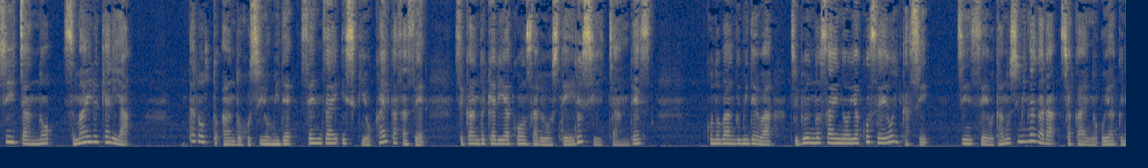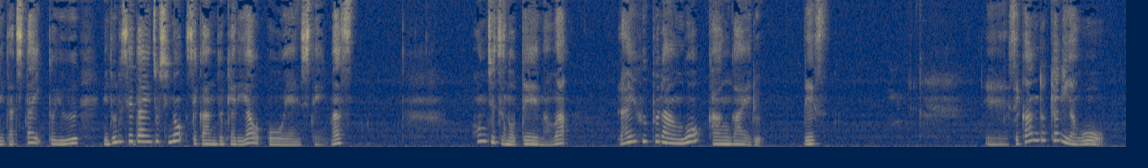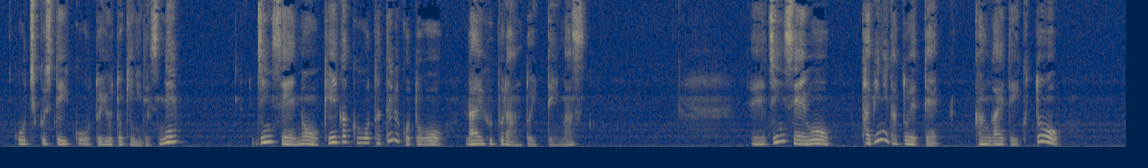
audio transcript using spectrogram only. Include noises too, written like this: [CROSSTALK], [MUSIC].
しーちゃんのスマイルキャリア。タロット星読みで潜在意識を開花させセカンドキャリアコンサルをしているしーちゃんです。この番組では自分の才能や個性を生かし人生を楽しみながら社会のお役に立ちたいというミドル世代女子のセカンドキャリアを応援しています。本日のテーマはライフプランを考えるです。え、セカンドキャリアを構築していこうという時にですね人生の計画を立てることをライフプランと言っています、えー、人生を旅に例えて考えていくと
